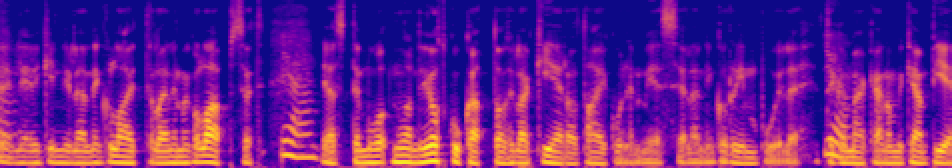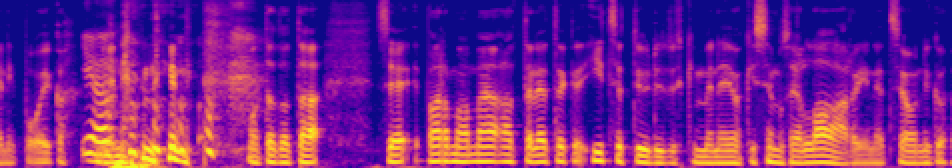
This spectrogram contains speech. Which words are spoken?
teen leikin niillä niinku laitteella enemmän kuin lapset. Joo. Ja sitten mua, mua jotkut katsoo sillä kierrot aikuinen mies siellä niinku rimpuilee, että kun mäkään ole mikään pieni poika. Niin, niin, niin, mutta tota, se varmaan mä ajattelen, että itsetyydytyskin menee johonkin semmoiseen laariin, että se, on niinku,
